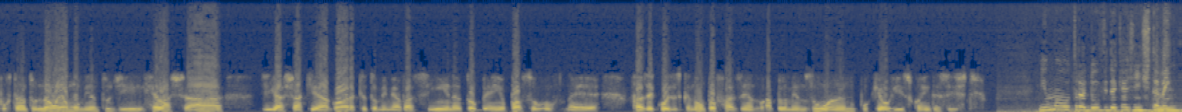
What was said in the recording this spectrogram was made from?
portanto, não é o momento de relaxar, de achar que agora que eu tomei minha vacina, eu estou bem, eu posso é, fazer coisas que eu não estou fazendo há pelo menos um ano, porque o risco ainda existe. E uma outra dúvida que a gente também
